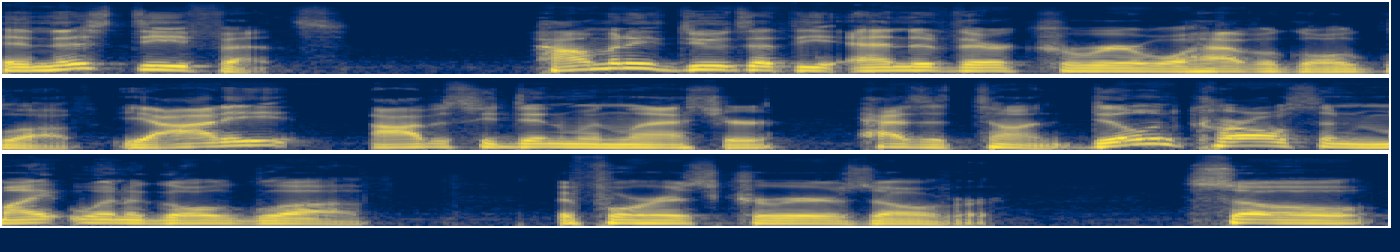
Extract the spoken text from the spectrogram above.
in this defense? How many dudes at the end of their career will have a gold glove? Yadi obviously didn't win last year, has a ton. Dylan Carlson might win a gold glove before his career is over. So,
